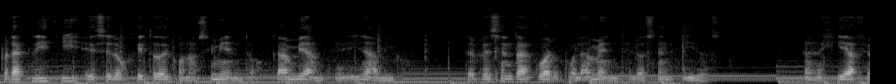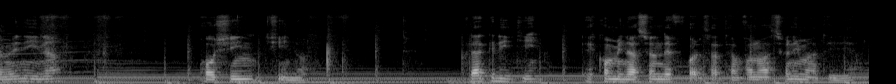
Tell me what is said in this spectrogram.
Prakriti es el objeto de conocimiento, cambiante, dinámico representa el cuerpo, la mente, los sentidos, la energía femenina o yin chino. Prakriti es combinación de fuerza, transformación y materia.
